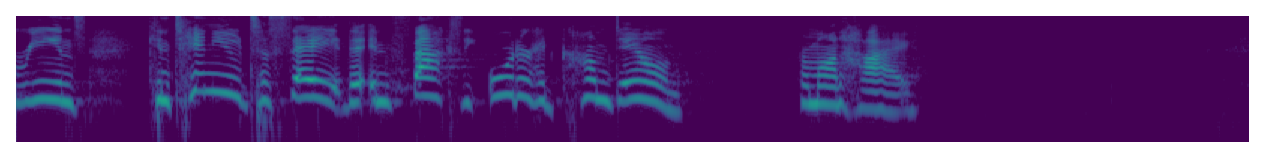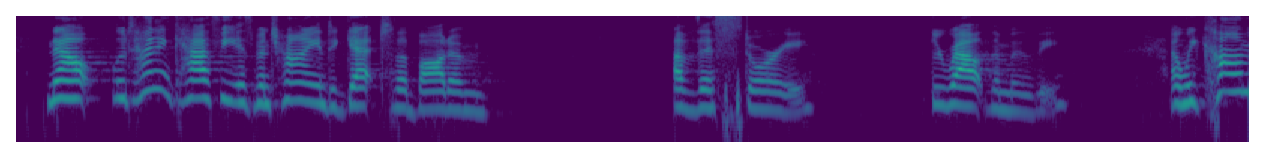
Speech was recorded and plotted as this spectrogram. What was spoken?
Marines continued to say that, in fact, the order had come down from on high. Now, Lieutenant Kaffee has been trying to get to the bottom of this story throughout the movie. And we come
